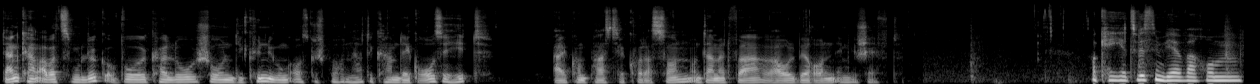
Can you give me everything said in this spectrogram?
Dann kam aber zum Glück, obwohl Carlo schon die Kündigung ausgesprochen hatte, kam der große Hit Al Compás del Corazón und damit war Raúl Beron im Geschäft. Okay, jetzt wissen wir, warum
